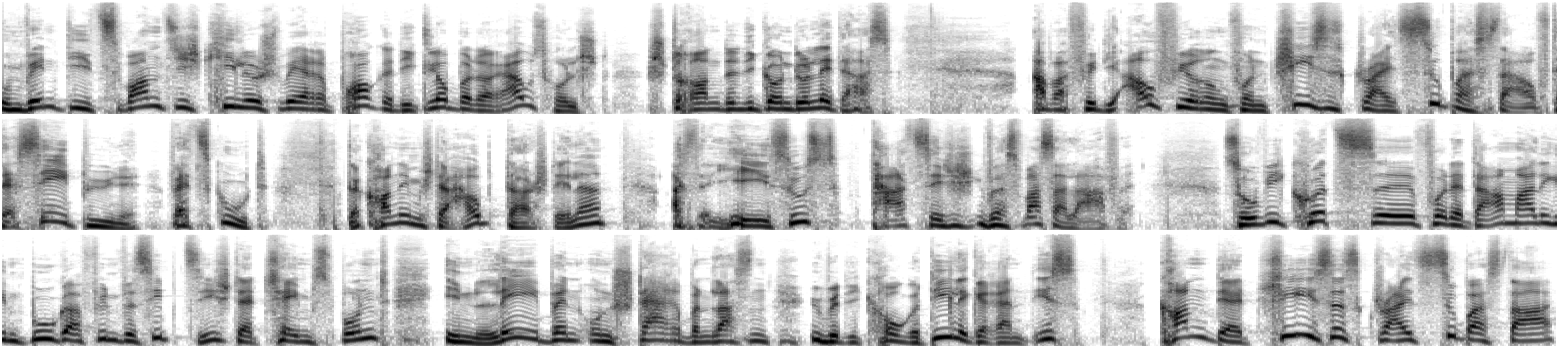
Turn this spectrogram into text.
Und wenn die 20 Kilo schwere Brocke die Kloppe da rausholst, stranden die Gondolettas. Aber für die Aufführung von Jesus Christ Superstar auf der Seebühne wird's gut. Da kann nämlich der Hauptdarsteller, also Jesus, tatsächlich übers Wasser laufen. So wie kurz äh, vor der damaligen Buga 75 der James Bond in Leben und Sterben lassen über die Krokodile gerannt ist, kann der Jesus Christ Superstar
